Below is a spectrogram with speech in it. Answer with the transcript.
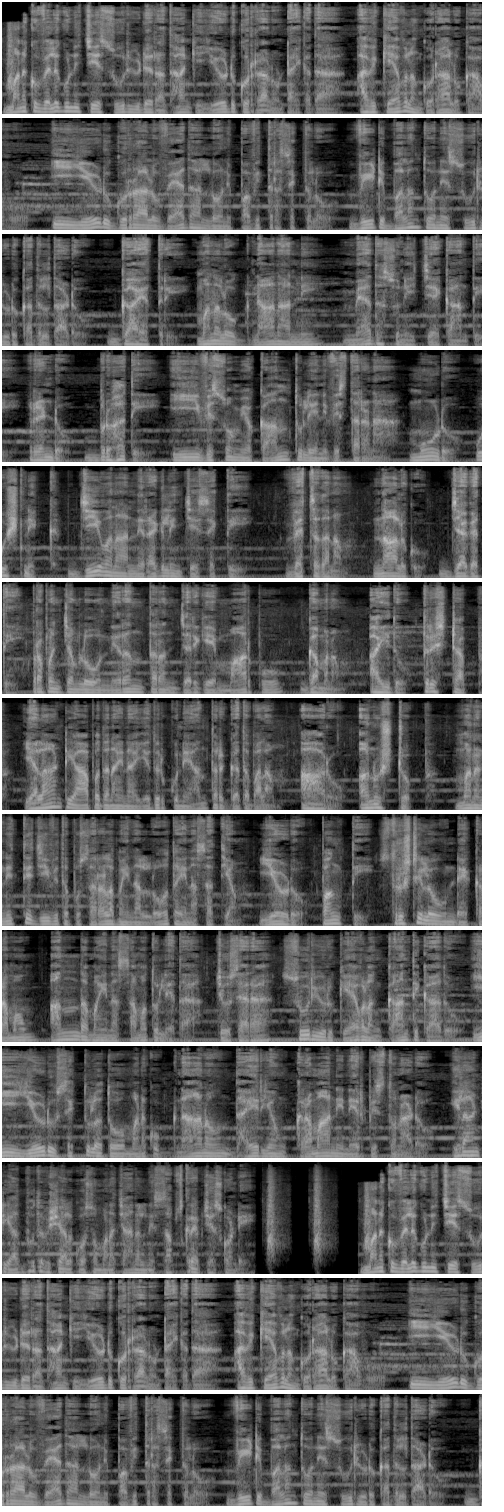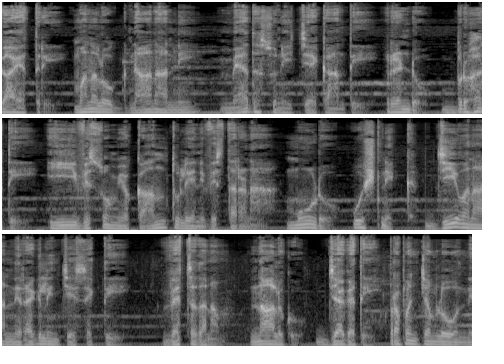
మనకు వెలుగునిచ్చే సూర్యుడి రథానికి ఏడు గుర్రాలుంటాయి కదా అవి కేవలం గుర్రాలు కావు. ఈ ఏడు గుర్రాలు వేదాల్లోని పవిత్ర శక్తులు. వీటి బలంతోనే సూర్యుడు కదులుతాడు. గాయత్రి మనలో జ్ఞానాన్ని మేధస్సుని ఇచ్చే కాంతి. రెండు బృహతి ఈ విశ్వం యొక్క అంతులేని విస్తరణ. మూడు ఉష్ణిక్ జీవనాన్ని రగిలించే శక్తి. వెచ్చదనం. నాలుగు జగతి ప్రపంచంలో నిరంతరం జరిగే మార్పు గమనం. ఐదు త్రిష్టప్ ఎలాంటి ఆపదనైనా ఎదుర్కొనే అంతర్గత బలం. ఆరు అనుష్టుప్. మన నిత్య జీవితపు సరళమైన లోతైన సత్యం. ఏడు పంక్తి. సృష్టిలో ఉండే క్రమం అందమైన సమతుల్యత. చూసారా సూర్యుడు కేవలం కాంతి కాదు. ఈ ఏడు శక్తులతో మనకు జ్ఞానం ధైర్యం క్రమాన్ని నేర్పిస్తున్నాడు. ఇలాంటి అద్భుత విషయాల కోసం మన ఛానల్ని సబ్స్క్రైబ్ చేసుకోండి. మనకు వెలుగునిచ్చే సూర్యుడి రథానికి ఏడు గుర్రాలుంటాయి కదా? అవి కేవలం గుర్రాలు కావు. ఈ ఏడు గుర్రాలు వేదాల్లోని పవిత్ర శక్తులు. వీటి బలంతోనే సూర్యుడు కదులుతాడు. గాయత్రి మనలో జ్ఞానాన్ని మేధస్సుని ఇచ్చే కాంతి. రెండు బృహతి ఈ విశ్వం యొక్క అంతులేని విస్తరణ. మూడు ఉష్ణిక్ జీవనాన్ని రగిలించే శక్తి. వెచ్చదనం. నాలుగు జగతి. ప్రపంచంలో నిర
